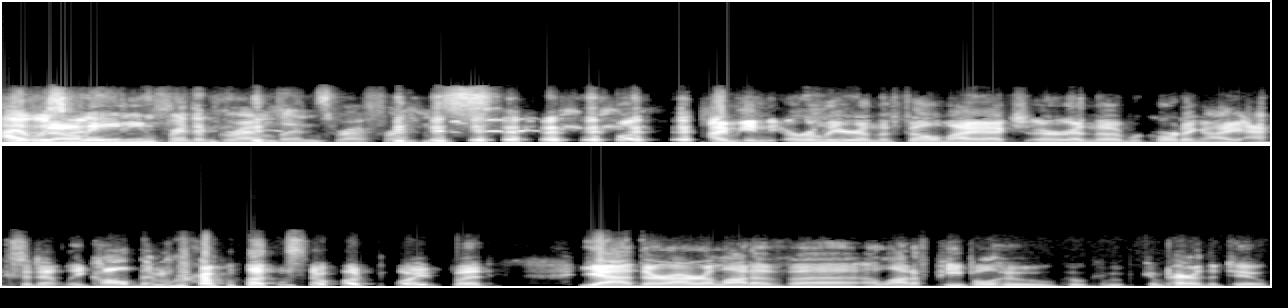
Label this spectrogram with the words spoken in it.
I was No. waiting for the Gremlins reference. i mean earlier in the film i actually or in the recording i accidentally called them gremlins at one point but yeah there are a lot of uh, a lot of people who who com- compare the two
